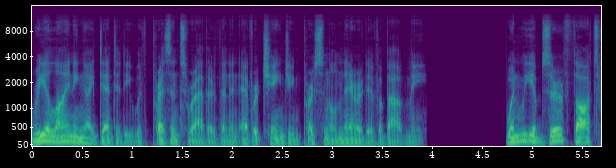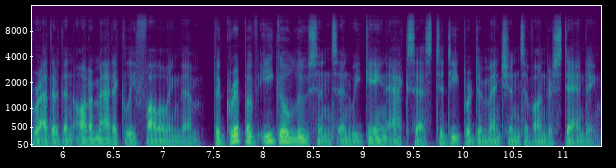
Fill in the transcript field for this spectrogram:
realigning identity with presence rather than an ever changing personal narrative about me. When we observe thoughts rather than automatically following them, the grip of ego loosens and we gain access to deeper dimensions of understanding.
